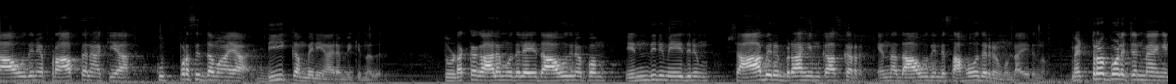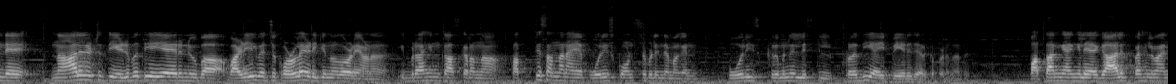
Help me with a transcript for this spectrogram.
ദാവൂദിനെ പ്രാപ്തനാക്കിയ കുപ്രസിദ്ധമായ ഡി കമ്പനി ആരംഭിക്കുന്നത്. തുടക്കകാലം മുതലേ ദാവൂദിനൊപ്പം എന്തിനും ഏതിനും ഷാബിർ ഇബ്രാഹിം കാസ്കർ എന്ന ദാവൂദിന്റെ സഹോദരനും ഉണ്ടായിരുന്നു മെട്രോപൊളിറ്റൻ ബാങ്കിന്റെ നാല് ലക്ഷത്തി എഴുപത്തി അയ്യായിരം രൂപ വഴിയിൽ വെച്ച് കൊള്ളയടിക്കുന്നതോടെയാണ് ഇബ്രാഹിം കാസ്കർ എന്ന സത്യസന്ധനായ പോലീസ് കോൺസ്റ്റബിളിന്റെ മകൻ പോലീസ് ക്രിമിനൽ ലിസ്റ്റിൽ പ്രതിയായി പേര് ചേർക്കപ്പെടുന്നത്. പത്താം ഗാങ്ങിലെ ഗാലിദ് പെഹൽവാൻ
